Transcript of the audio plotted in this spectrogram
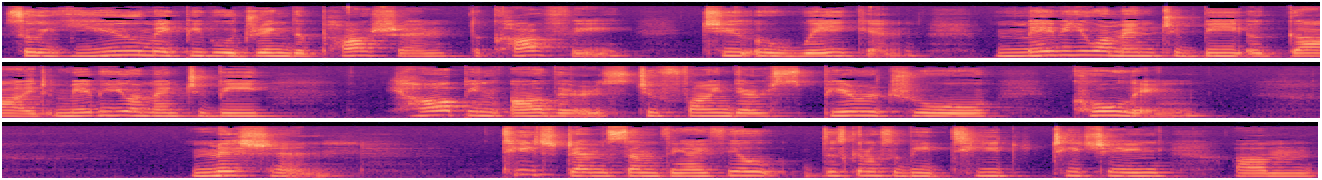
So you make people drink the potion the coffee to awaken. Maybe you are meant to be a guide. Maybe you are meant to be helping others to find their spiritual calling. Mission. Teach them something. I feel this can also be te- teaching um,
